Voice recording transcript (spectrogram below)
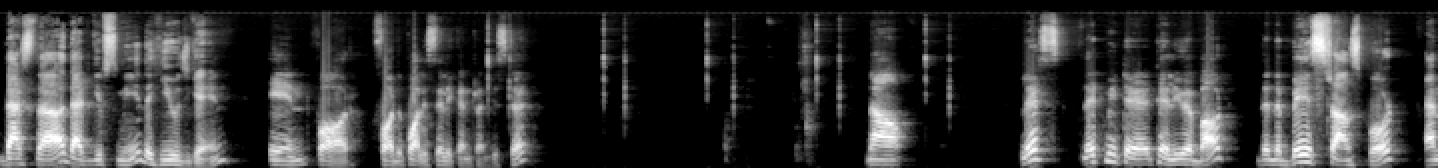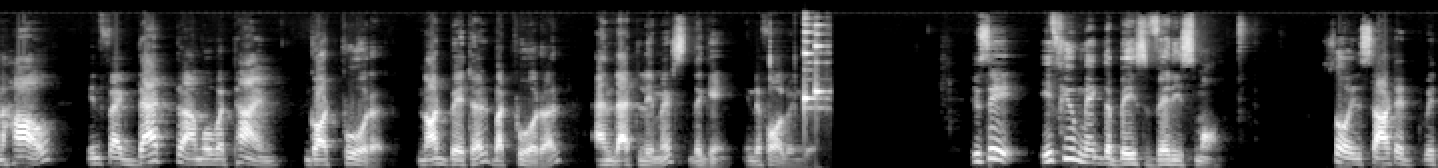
That's the, that gives me the huge gain in for, for the polysilicon transistor. Now, let's, let me tell you about the, the base transport and how, in fact, that term over time got poorer, not better, but poorer, and that limits the gain in the following way. You see, if you make the base very small, so it started with,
